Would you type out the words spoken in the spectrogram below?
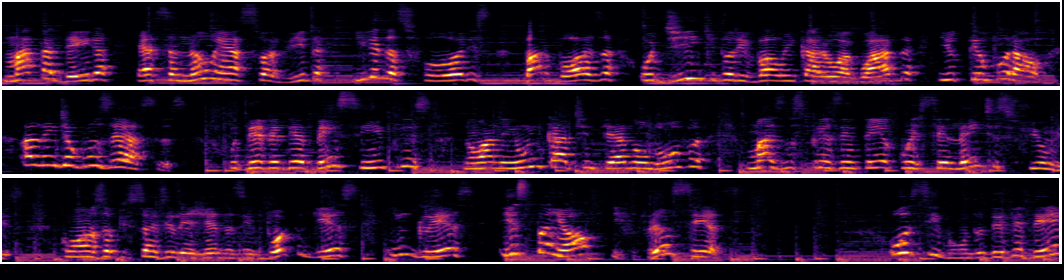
Matadeira, Essa Não É a Sua Vida, Ilha das Flores, Barbosa, O Dia em que Dorival Encarou a Guarda e O Temporal, além de alguns extras. O DVD é bem simples, não há nenhum encarte interno ou luva, mas nos presenteia com excelentes filmes, com as opções de legendas em português, inglês, espanhol e francês. O segundo DVD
